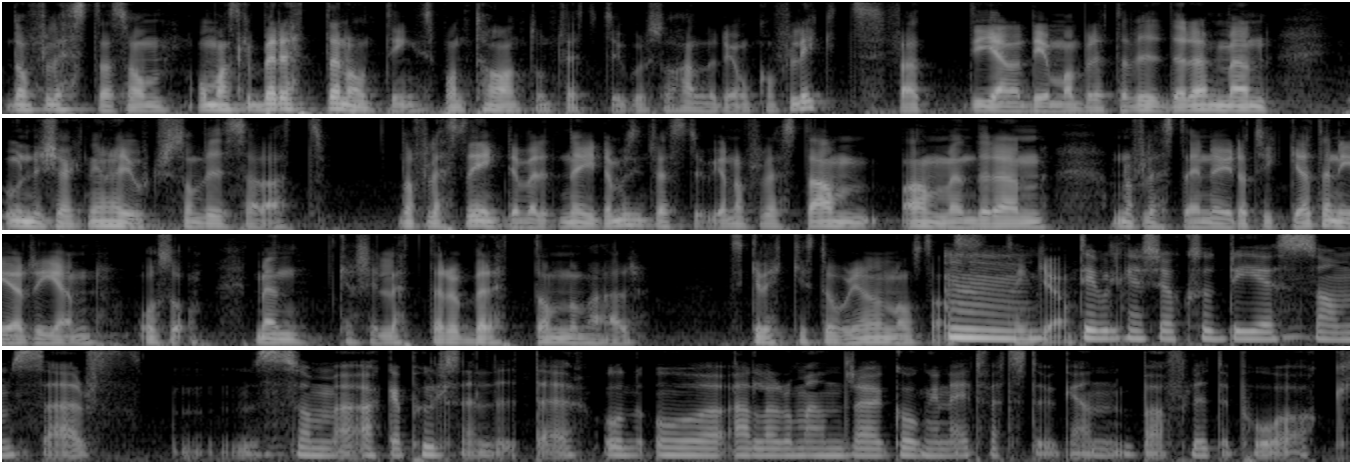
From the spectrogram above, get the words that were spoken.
de flesta som, om man ska berätta någonting spontant om tvättstugor så handlar det om konflikt för att det är gärna det man berättar vidare men undersökningar har gjorts som visar att de flesta är egentligen väldigt nöjda med sin tvättstuga. De flesta använder den och de flesta är nöjda och tycker att den är ren och så. Men kanske är lättare att berätta om de här skräckhistorierna någonstans, mm, tänker jag. Det är väl kanske också det som så här, som ökar pulsen lite och, och alla de andra gångerna i tvättstugan bara flyter på och,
